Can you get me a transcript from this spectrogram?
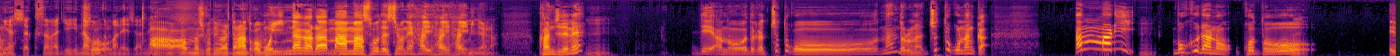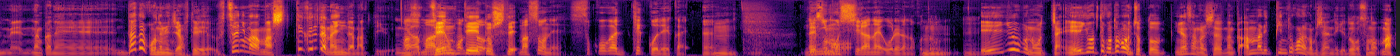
宮下草薙名護のマネージャーね。ああ同じこと言われたなとか思いながら、まあまあそうですよね。はいはいはいみたいな感じでね、うん。であのだからちょっとこうなんだろうな。ちょっとこうなんかあんまりうん。僕らのことを、えめなんかねだだこねるんじゃなくて普通にまあまあ知ってくれてないんだなっていう。ま前提として、まあそうね。そこが結構でかい。うん。うん、で何も知らない俺らのこと。うん。うん。営業部のおっちゃん営業って言葉もちょっと皆さんからしたらなんかあんまりピンとこないかもしれないんだけどそのまあ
